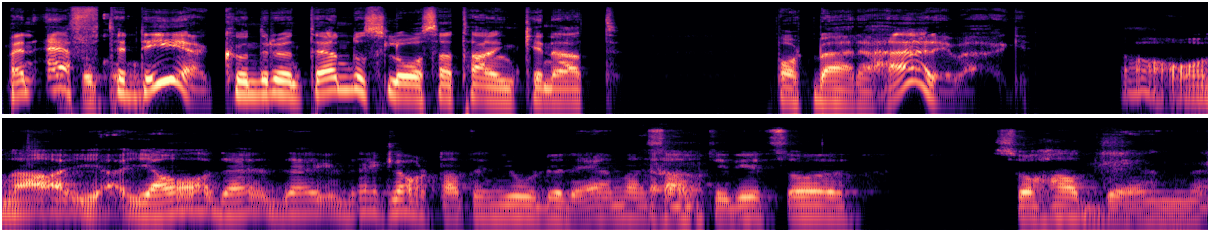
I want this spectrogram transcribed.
Men efter det, kunde du inte ändå slås av tanken att vart bär det här iväg? Ja, na, ja, ja det, det, det är klart att den gjorde det, men samtidigt så, så hade en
